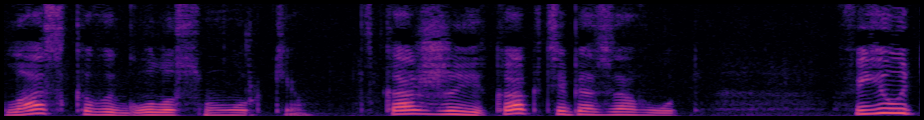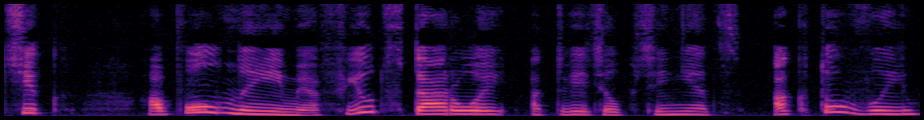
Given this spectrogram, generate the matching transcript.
ласковый голос Мурки. «Скажи, как тебя зовут?» «Фьютик. А полное имя Фьют второй», – ответил птенец. «А кто вы?»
